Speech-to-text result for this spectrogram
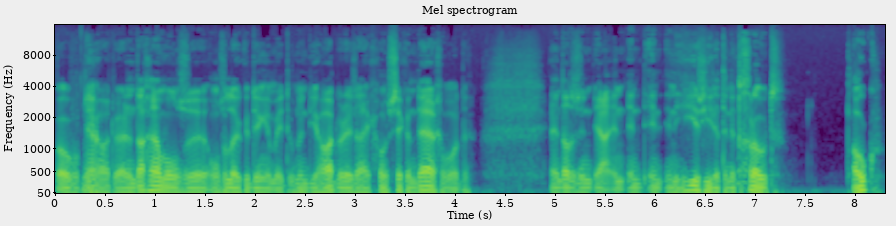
bovenop die Ja. hardware. En daar gaan we onze, onze leuke dingen mee doen. En die hardware is eigenlijk gewoon secundair geworden. En dat is in, ja, en, en, en, hier zie je dat in het groot Ook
